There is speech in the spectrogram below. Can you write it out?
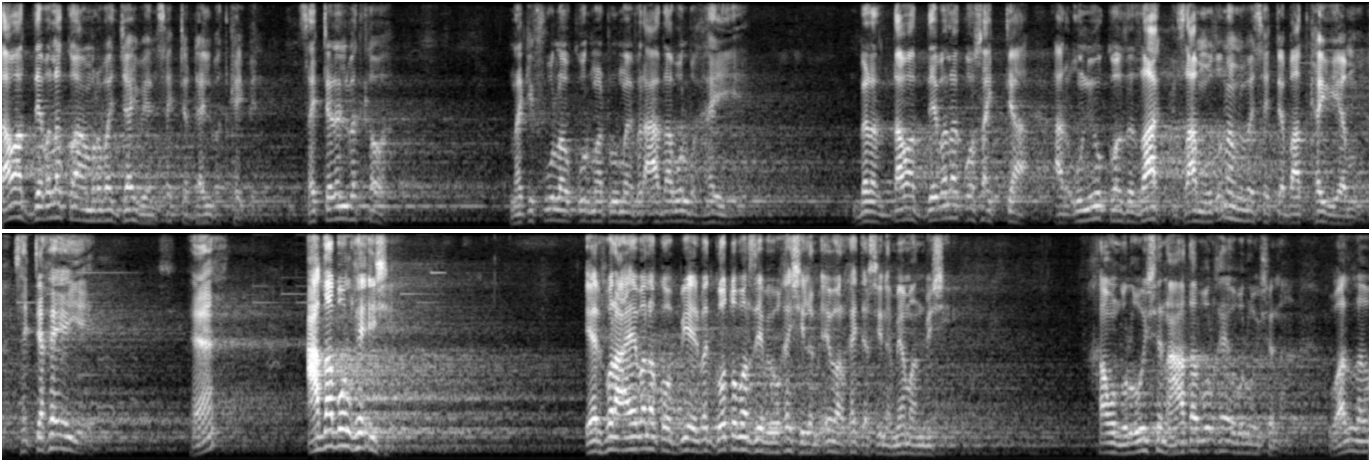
দাওয়াত দেবেলা কো আমরা ভাই যাইবেন, সাইডটা ডাইল ভাত খাইবেন। সাইডটা ডাইল ভাত খাওয়া। নাকি ফুলাও, কুরমা, টুরমা, এবার আদা বলব খাইয়ে বেড়া দাওয়াত দেবেলা ক সাইডটা আর উনিও ক যে যাক, যা মতো না ভাই সাইডটা ভাত খাইয়ে এমন সাইডটা খাইয়ে হ্যাঁ? আদা বল খাইয়েছে এরপর আয়েবেলা ক বিয়ের বাদ গতবার যেভাবে খাইছিলাম, এবার খাইতেছি না মেমান বেশি। খাওন বলো হইছে না, আদা বল খাই বলো হইছে না। আল্লাহ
